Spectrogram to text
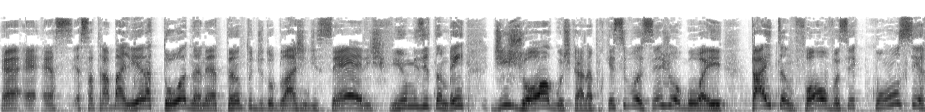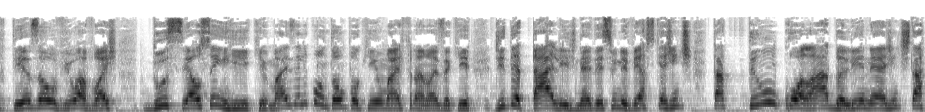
é- é- é essa trabalheira toda, né, tanto de dublagem de séries, filmes e também de jogos, cara, porque se você jogou aí Titanfall, você com certeza ouviu a voz do Celso Henrique, mas ele contou um pouquinho mais pra nós aqui de detalhes, né, desse universo que a gente tá tão colado ali, né, a gente tá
